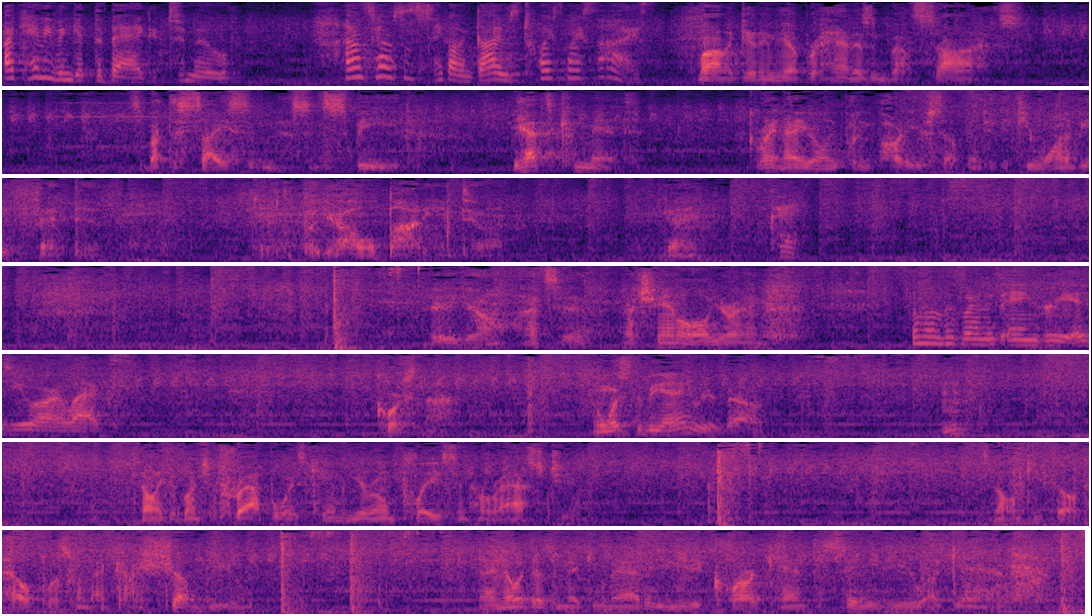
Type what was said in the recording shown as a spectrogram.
I can't even get the bag to move. I don't see how I'm supposed to take on a guy who's twice my size. Lana, getting the upper hand isn't about size. It's about decisiveness and speed. You have to commit. Right now, you're only putting part of yourself into it. If you want to be effective, you have to put your whole body into it. Okay? Okay. There you go. That's it. Now channel all your anger. Some of us aren't as angry as you are, Lex. Of course not. And what's to be angry about? Hmm? Sound like a bunch of frat boys came in your own place and harassed you. It's not like you felt helpless when that guy shoved you. And I know it doesn't make you mad that you needed Clark Kent to save you again.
